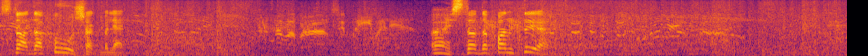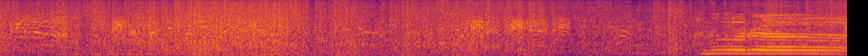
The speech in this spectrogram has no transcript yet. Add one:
Стадо пушек, блядь. Ай, стадо пантер. Ура!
